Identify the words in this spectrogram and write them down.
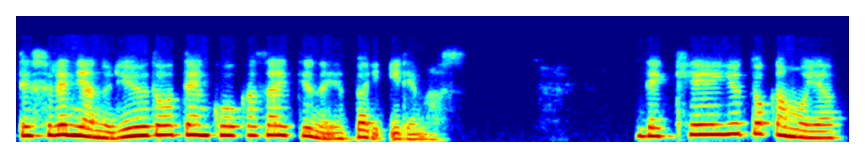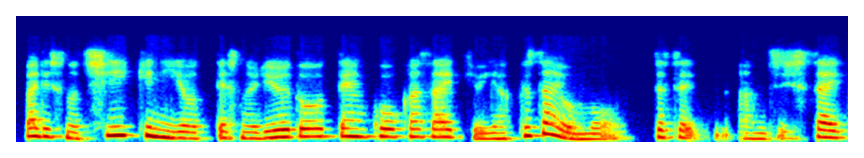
で、それにあの流動点硬化剤っていうのはやっぱり入れます。で、軽油とかもやっぱりその地域によってその流動点硬化剤っていう薬剤をもう実際あの実際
